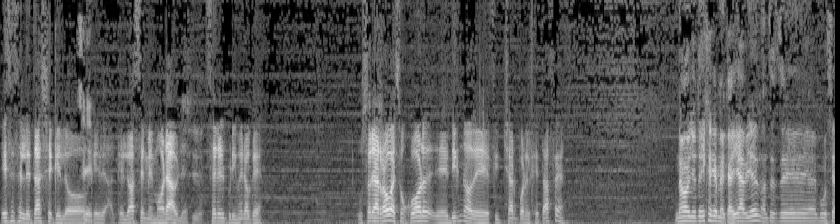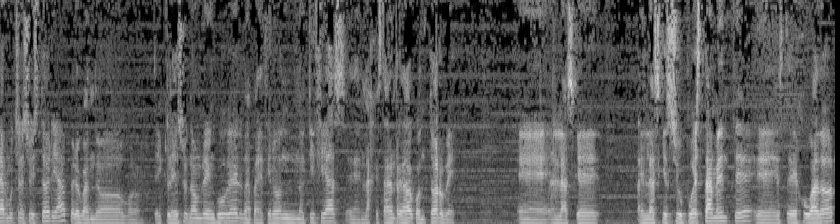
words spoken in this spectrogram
Ese es el detalle que lo, Sí. que, que lo hace memorable. Sí. Ser el primero que. Usuario arroba es un jugador eh, digno de fichar por el Getafe. No, yo te dije que me caía bien antes de bucear mucho en su historia, pero cuando bueno, tecleé su nombre en Google me aparecieron noticias en las que estaba enredado con Torbe, eh, en las que en las que supuestamente eh, este jugador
